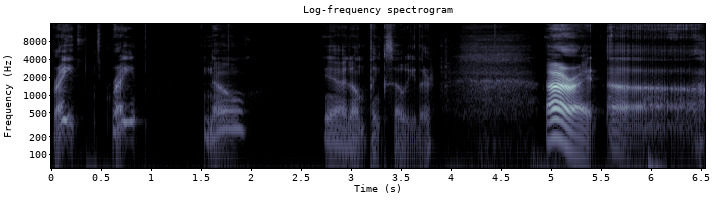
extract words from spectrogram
Right? Right? No? Yeah, I don't think so either. All right. Uh...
